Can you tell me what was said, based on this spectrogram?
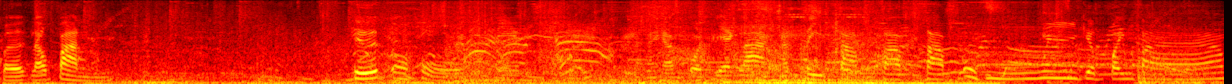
เปิร์กแล้วปั่นจึ๊กโอ้โหนะครับกดแยกล่างอันตีสับสับสับโอ้โหเกือบไปสาม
